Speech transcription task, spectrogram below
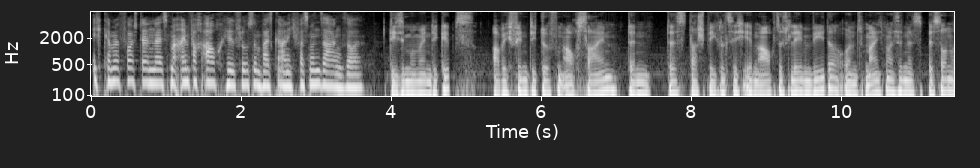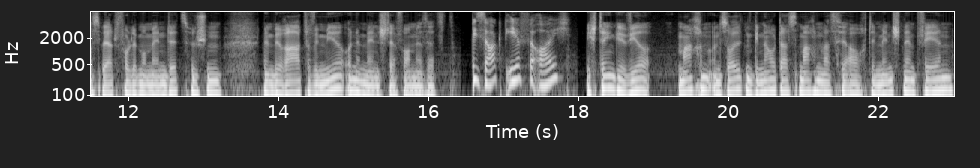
Ich kann mir vorstellen, da ist man einfach auch hilflos und weiß gar nicht, was man sagen soll. Diese Momente gibt's, aber ich finde, die dürfen auch sein, denn das, da spiegelt sich eben auch das Leben wieder und manchmal sind es besonders wertvolle Momente zwischen einem Berater wie mir und einem Mensch, der vor mir sitzt. Wie sorgt ihr für euch? Ich denke, wir machen und sollten genau das machen, was wir auch den Menschen empfehlen.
